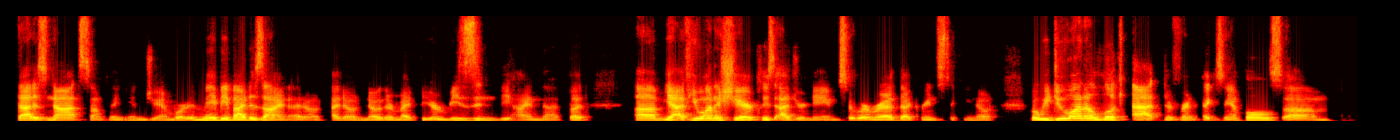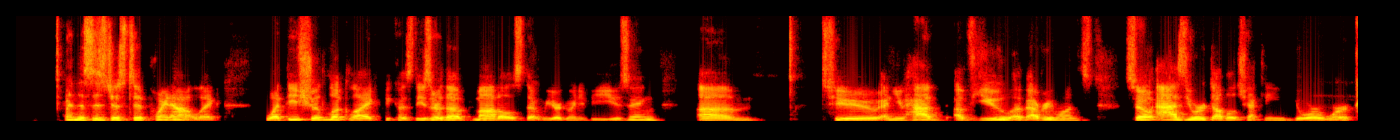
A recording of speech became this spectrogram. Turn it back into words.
that is not something in Jamboard. And maybe by design, I don't, I don't know. There might be a reason behind that, but um, yeah, if you want to share, please add your name. So whoever had that green sticky note. But we do want to look at different examples. Um, and this is just to point out like what these should look like because these are the models that we are going to be using um, to, and you have a view of everyone's. So as you're double checking your work,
